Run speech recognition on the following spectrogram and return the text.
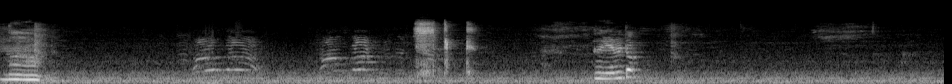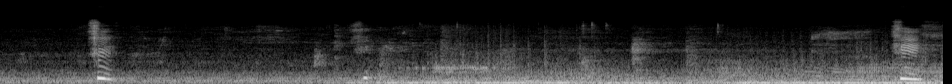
No. Tak. Wyjemy to. Hmm.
